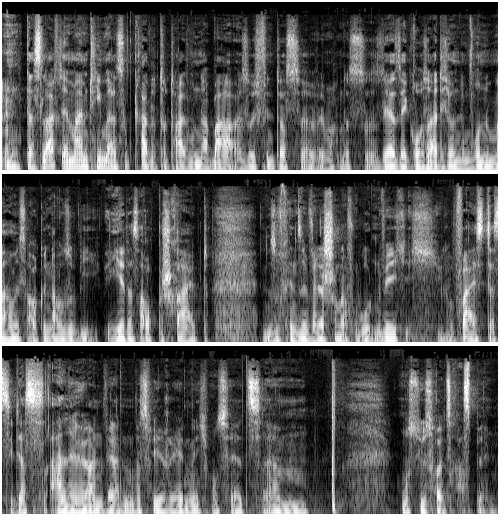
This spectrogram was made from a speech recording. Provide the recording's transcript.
das läuft in meinem Team alles gerade total wunderbar. Also ich finde das, äh, wir machen das sehr, sehr großartig und im Grunde machen wir es auch genauso, wie ihr das auch beschreibt. Insofern sind wir da schon auf einem guten Weg. Ich weiß, dass sie das alle hören werden, was wir hier reden. Ich muss jetzt, ähm, muss Süßholz raspeln.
